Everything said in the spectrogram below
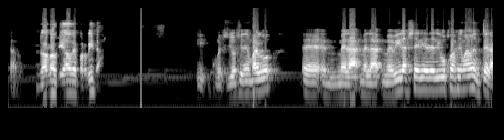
Claro. Lo han odiado de por vida. Y pues yo, sin embargo, eh, me, la, me, la, me, vi la serie de dibujos animados entera.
